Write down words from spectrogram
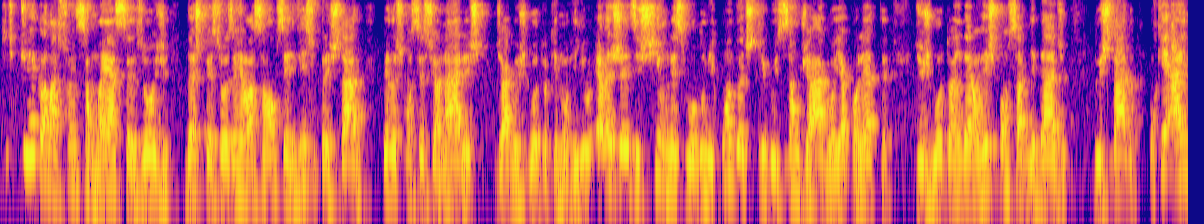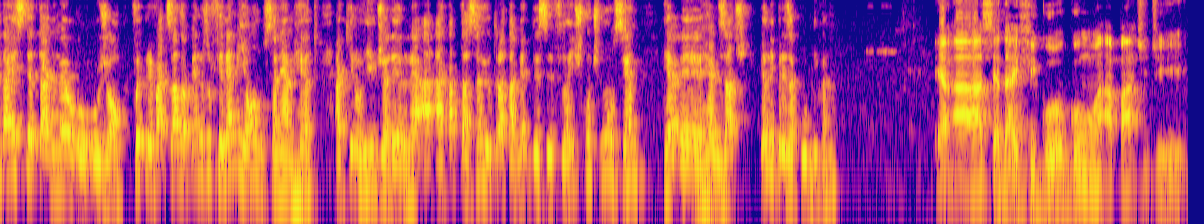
Que tipo de reclamações são essas hoje das pessoas em relação ao serviço prestado pelas concessionárias de água e esgoto aqui no Rio? Elas já existiam nesse volume quando a distribuição de água e a coleta de esgoto ainda eram responsabilidade do Estado, porque ainda há esse detalhe, né, o, o, João? Foi privatizado apenas o filé mignon do saneamento aqui no Rio de Janeiro, né? A, a captação e o tratamento desses efluentes continuam sendo é, realizados pela empresa pública, né? É, a SEDAI ficou com a parte de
